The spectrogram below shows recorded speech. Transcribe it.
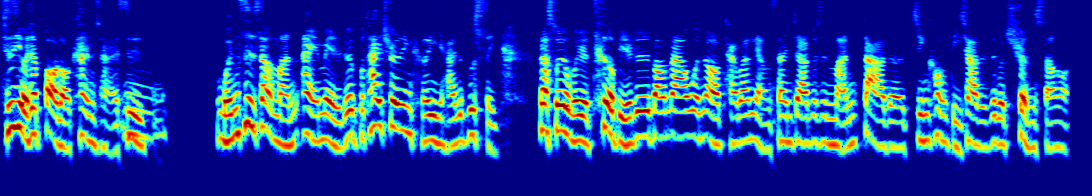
其实有些报道看起来是。嗯文字上蛮暧昧的，就是不太确定可以还是不行。那所以我们也特别就是帮大家问到台湾两三家就是蛮大的金控底下的这个券商哦，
